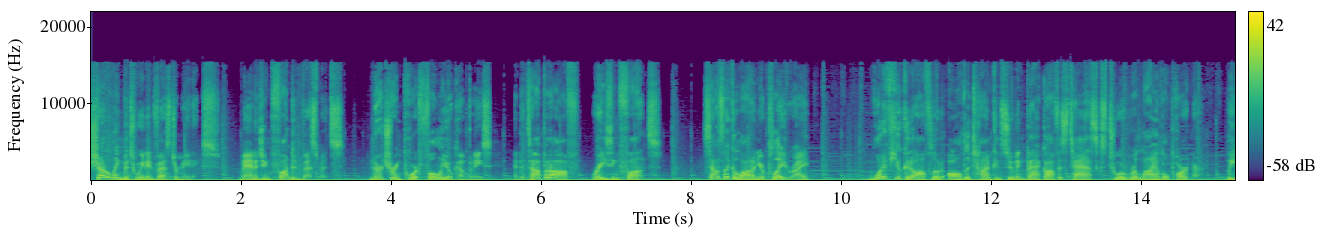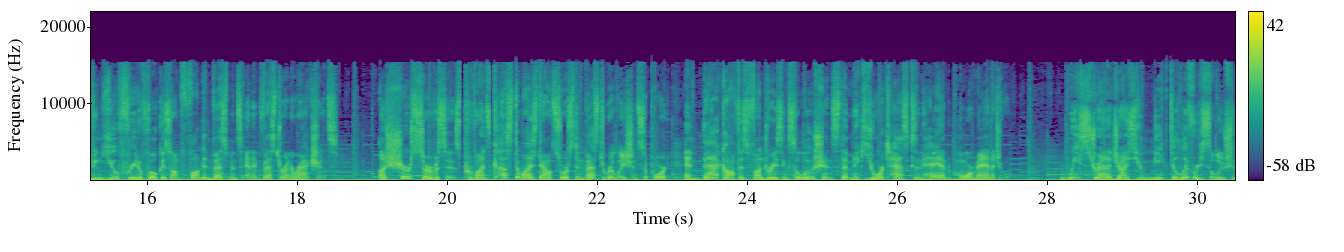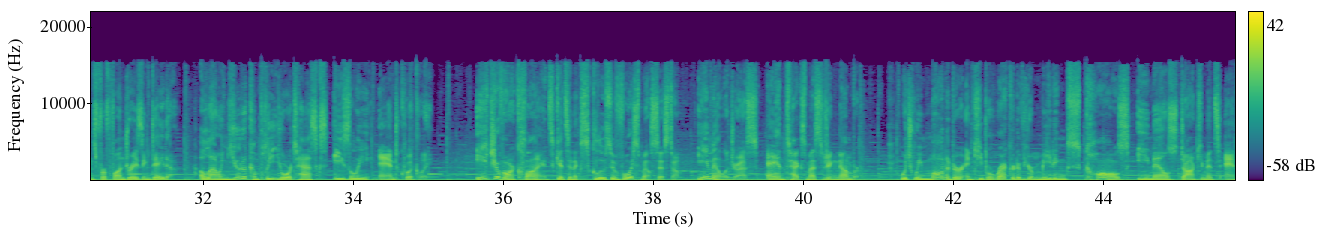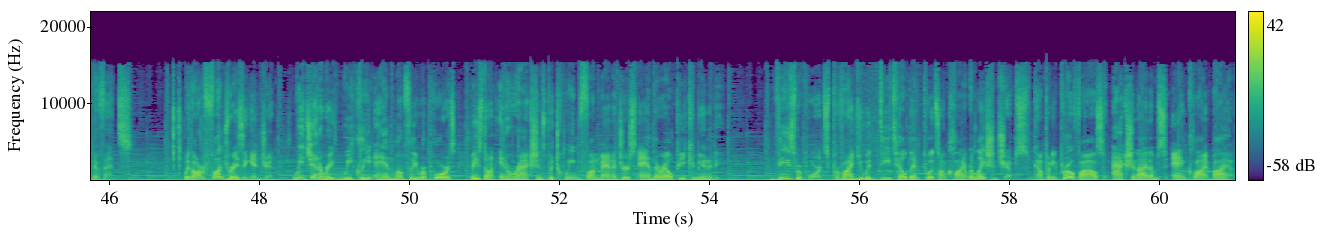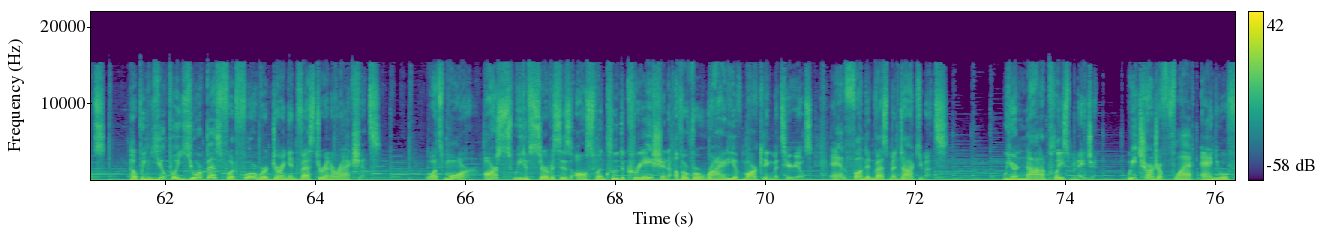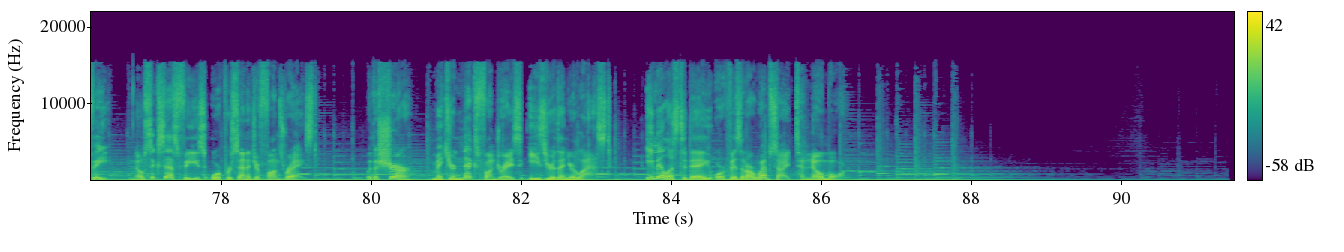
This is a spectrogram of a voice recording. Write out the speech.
shuttling between investor meetings, managing fund investments, nurturing portfolio companies, and to top it off, raising funds. Sounds like a lot on your plate, right? What if you could offload all the time-consuming back-office tasks to a reliable partner, leaving you free to focus on fund investments and investor interactions? Assure Services provides customized outsourced investor relations support and back-office fundraising solutions that make your tasks in hand more manageable. We strategize unique delivery solutions for fundraising data, allowing you to complete your tasks easily and quickly. Each of our clients gets an exclusive voicemail system, email address, and text messaging number, which we monitor and keep a record of your meetings, calls, emails, documents, and events. With our fundraising engine, we generate weekly and monthly reports based on interactions between fund managers and their LP community. These reports provide you with detailed inputs on client relationships, company profiles, action items, and client bios, helping you put your best foot forward during investor interactions. What's more, our suite of services also include the creation of a variety of marketing materials and fund investment documents. We are not a placement agent. We charge a flat annual fee no success fees or percentage of funds raised. With Assure, make your next fundraise easier than your last. Email us today or visit our website to know more.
